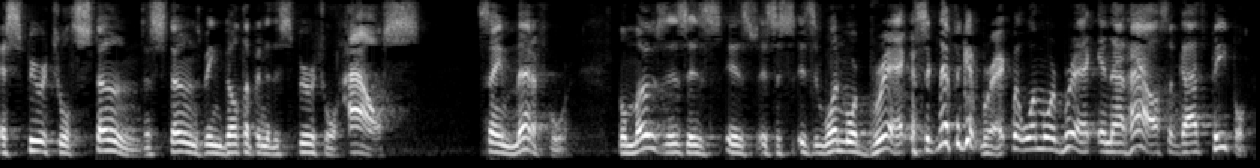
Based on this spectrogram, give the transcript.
as spiritual stones, as stones being built up into the spiritual house. Same metaphor. Well, Moses is, is, is, is one more brick, a significant brick, but one more brick in that house of God's people.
